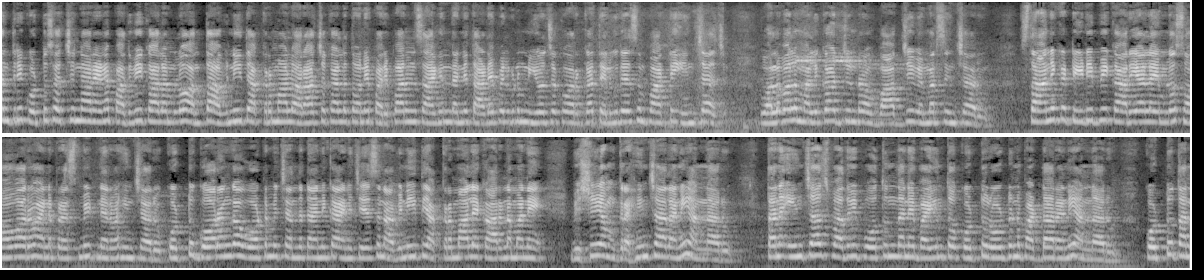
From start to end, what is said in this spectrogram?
మంత్రి కొట్టు సత్యనారాయణ పదవీ కాలంలో అంతా అవినీతి అక్రమాలు అరాచకాలతోనే పరిపాలన సాగిందని తాడేపల్లిగూడెం నియోజకవర్గ తెలుగుదేశం పార్టీ ఇన్ఛార్జ్ వలవల మల్లికార్జునరావు బాబ్జీ విమర్శించారు. స్థానిక టీడీపీ కార్యాలయంలో సోమవారం ఆయన ప్రెస్ మీట్ నిర్వహించారు. కొట్టు ఘోరంగా ఓటమి చెందడానికి ఆయన చేసిన అవినీతి అక్రమాలే కారణమనే విషయం గ్రహించాలని అన్నారు. తన ఇన్ఛార్జ్ పదవి పోతుందనే భయంతో కొట్టు రోడ్డున పడ్డారని అన్నారు. కొట్టు తన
